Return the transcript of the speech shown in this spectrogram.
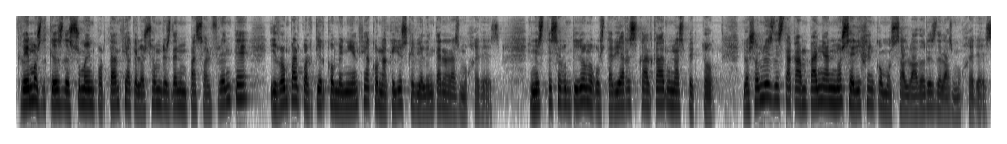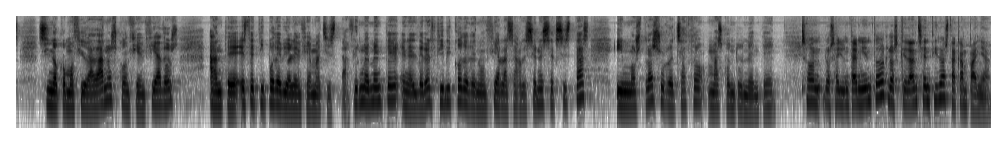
Creemos que es de suma importancia que los hombres den un paso al frente y rompan cualquier conveniencia con aquellos que violentan a las mujeres. En este sentido, me gustaría recalcar un aspecto. Los hombres de esta campaña no se erigen como salvadores de las mujeres, sino como ciudadanos concienciados ante este tipo de violencia machista, firmemente en el deber cívico de denunciar las agresiones sexistas y mostrar su rechazo más contundente. Son los ayuntamientos los que dan sentido a esta campaña.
